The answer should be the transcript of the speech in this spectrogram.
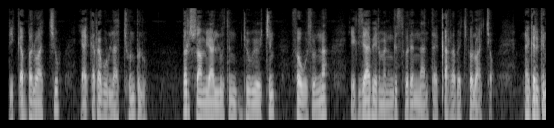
ቢቀበሏችሁ ያቀረቡላችሁን ብሉ። በእርሷም ያሉትን ድውዮችን ፈውሱና የእግዚአብሔር መንግሥት ወደ እናንተ ቀረበች በሉአቸው ነገር ግን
